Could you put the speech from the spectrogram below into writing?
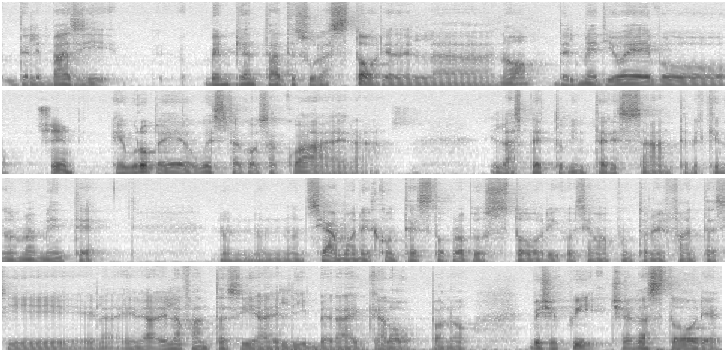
delle basi ben piantate sulla storia del, no? del medioevo sì. europeo, questa cosa qua era l'aspetto più interessante perché normalmente non, non, non, siamo nel contesto proprio storico, siamo appunto nel fantasy e la, e la, e la fantasia è libera e galoppa, no? Invece qui c'è la storia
